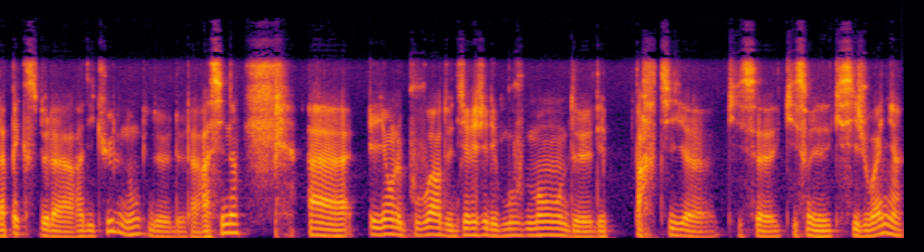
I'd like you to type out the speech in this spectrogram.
l'apex de la radicule, donc de, la racine, a- ayant le pouvoir de diriger les mouvements de- des parties euh, qui s'y joignent,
